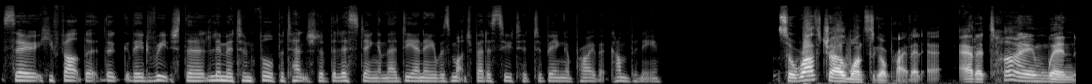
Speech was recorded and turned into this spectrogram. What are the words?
So he felt that the, they'd reached the limit and full potential of the listing, and their DNA was much better suited to being a private company. So Rothschild wants to go private at a time when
